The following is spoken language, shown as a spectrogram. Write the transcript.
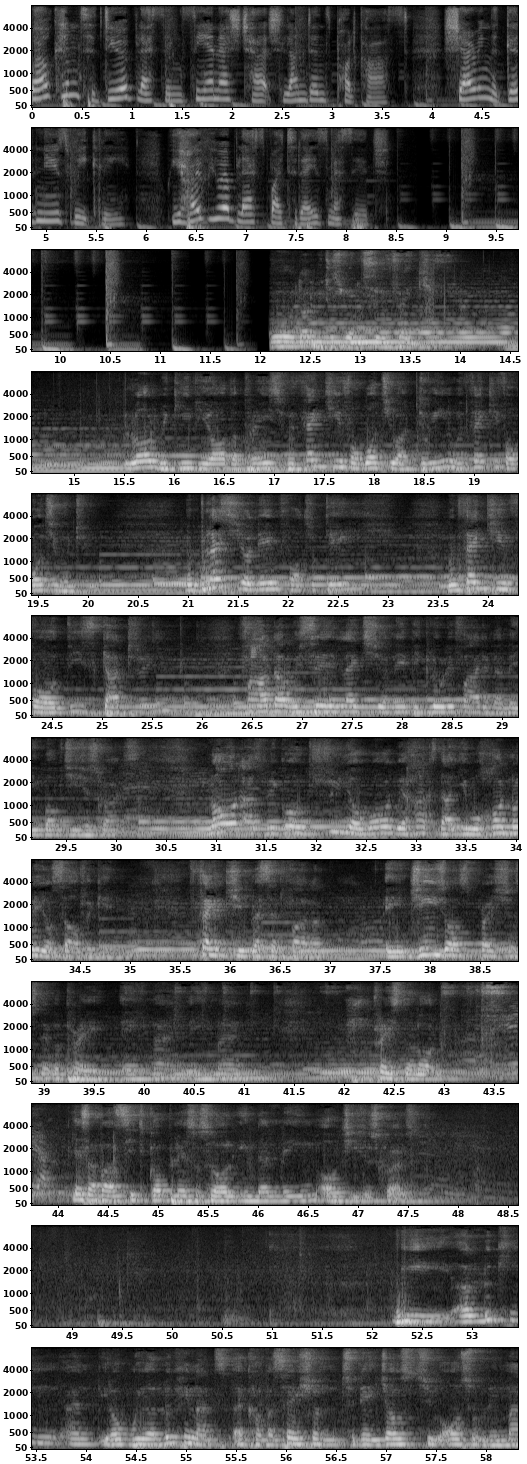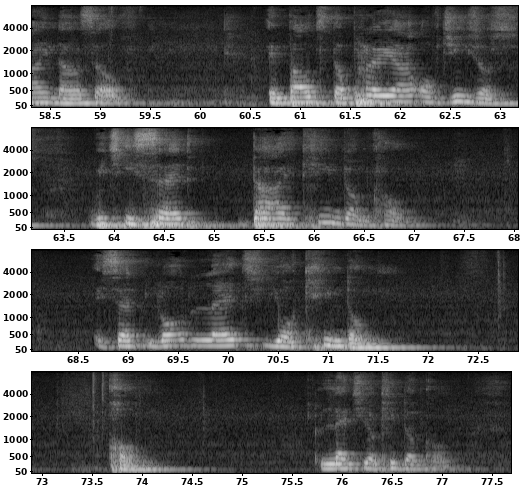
Welcome to Do a Blessing CNS Church London's podcast, sharing the good news weekly. We hope you are blessed by today's message. Lord, Lord, we just want to say thank you. Lord, we give you all the praise. We thank you for what you are doing. We thank you for what you will do. We bless your name for today. We thank you for this gathering. Father, we say, let your name be glorified in the name of Jesus Christ. Lord, as we go through your word, we ask that you will honor yourself again. Thank you, blessed Father. In Jesus' precious name we pray. Amen. Amen. Praise the Lord. Let's have our seat. God bless us all in the name of Jesus Christ. We are looking, and you know, we are looking at a conversation today just to also remind ourselves about the prayer of Jesus, which he said, Thy kingdom come. He said, Lord, let your kingdom come. Let your kingdom come.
